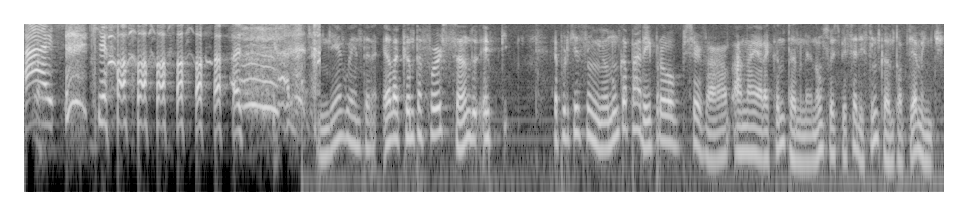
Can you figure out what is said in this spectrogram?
Ai, que ótimo. Ninguém aguenta, né? Ela canta forçando. É porque, é porque assim, eu nunca parei pra observar a Nayara cantando, né? Não sou especialista em canto, obviamente.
